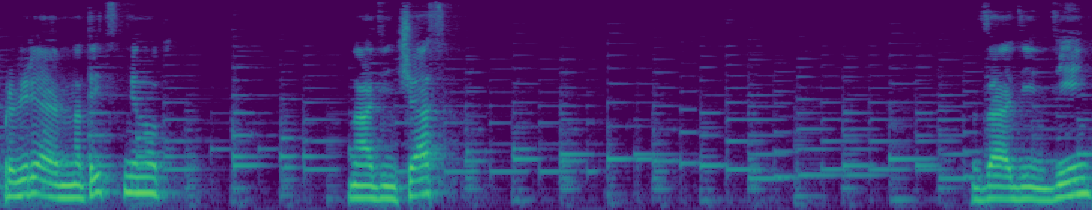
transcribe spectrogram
Проверяем на 30 минут, на 1 час, за один день.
